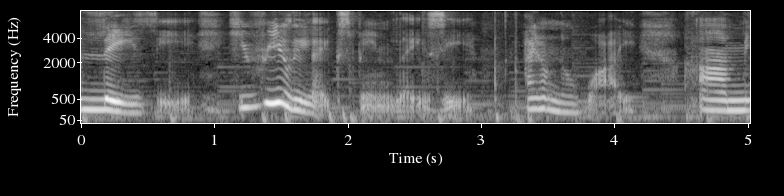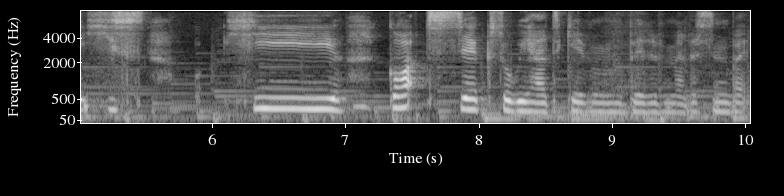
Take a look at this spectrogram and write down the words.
lazy. He really likes being lazy. I don't know why. Um, he's he got sick, so we had to give him a bit of medicine, but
